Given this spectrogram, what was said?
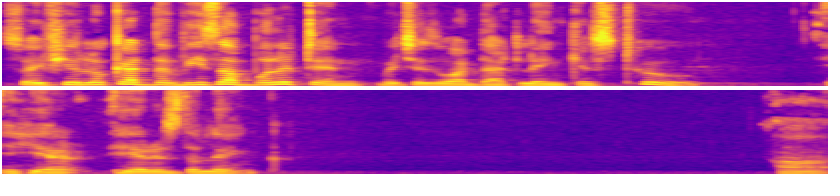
So if you look at the visa bulletin, which is what that link is to, here, here is the link uh,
